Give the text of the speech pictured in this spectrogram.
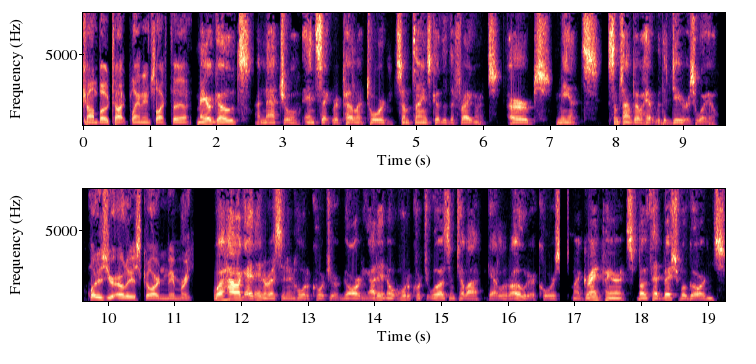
combo type plantings like that? Marigolds, a natural insect repellent toward some things because of the fragrance. Herbs, mints. Sometimes they'll help with the deer as well. What is your earliest garden memory? Well, how I got interested in horticulture or gardening, I didn't know what horticulture was until I got a little older, of course. My grandparents both had vegetable gardens.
